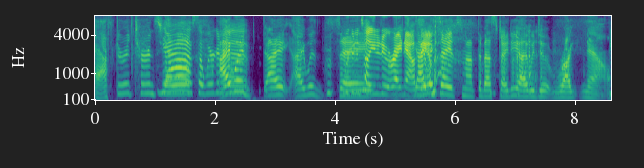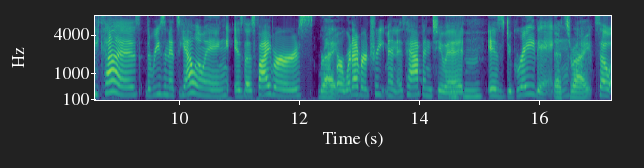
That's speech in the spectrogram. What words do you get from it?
after it turns yellow. yeah, so we're going to. I would I I would say We're going to tell you to do it right now, I would say it's not the best idea. I would do it right now. because the reason it's yellowing is those fibers Right. or whatever treatment has happened to it is Mhm. degrading. That's right. So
